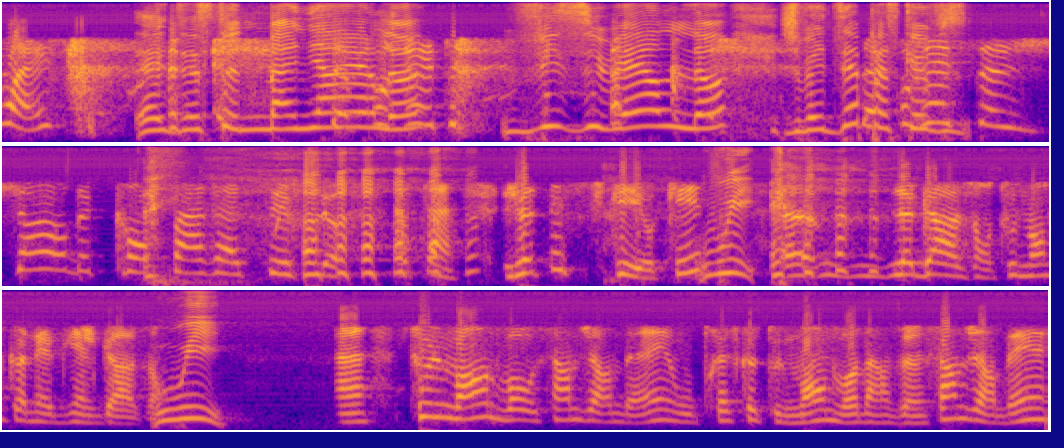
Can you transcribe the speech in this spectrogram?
Oui. Euh, c'est une manière là, visuelle, là. Je vais dire parce que. Vous... ce genre de comparatif-là. Attends, je vais t'expliquer, OK? Oui. Euh, le gazon, tout le monde connaît bien le gazon. Oui. Hein? Tout le monde va au centre jardin, ou presque tout le monde va dans un centre jardin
